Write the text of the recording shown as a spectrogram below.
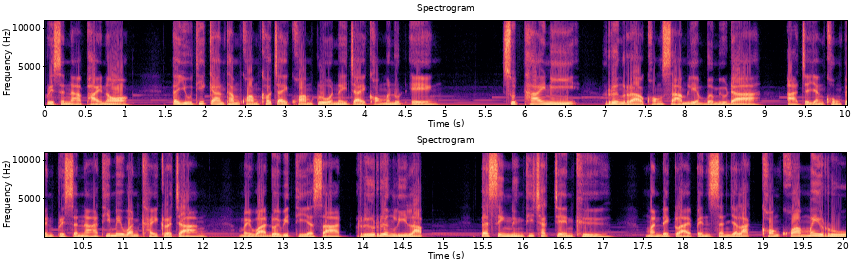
ปริศนาภายนอก แต่อยู่ที่การทำความเข้าใจความกลัวในใจของมนุษย์เอง สุดท้ายนี้ เรื่องราวของสามเหลี่ยมเบอร์มิวดาอาจจะยังคงเป็นปริศนาที่ไม่วันไขกระจ่าง ไม่ว่าโดยวิทยาศาสตร์ หรือเรื่องลี้ลับ แต่สิ่งหนึ่งที่ชัดเจนคือ มันได้กลายเป็นสัญลักษณ์ของความไม่รู้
